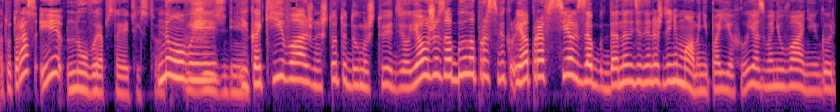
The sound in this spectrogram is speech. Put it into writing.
А тут раз и новые обстоятельства Новые. жизни. И какие важные. Что ты думаешь, что я делала? Я уже забыла про свекровь. Я про всех забыла. Да, на день рождения мамы не поехала. Я звоню Ване и говорю,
